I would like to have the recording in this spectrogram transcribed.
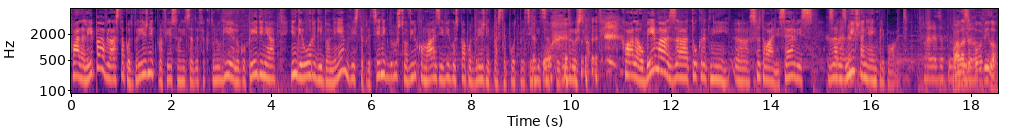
Hvala lepa, vlasta podbrežnik, profesorica defektologije, logopedinja in Georgi Done, vi ste predsednik društva Vilko Mazi, vi gospa podbrežnik pa ste podpredsednica tega društva. Hvala obema za tokratni uh, svetovalni servis, za Hvala. razmišljanje in pripoved. Hvala za povabilo. Hvala za povabilo.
